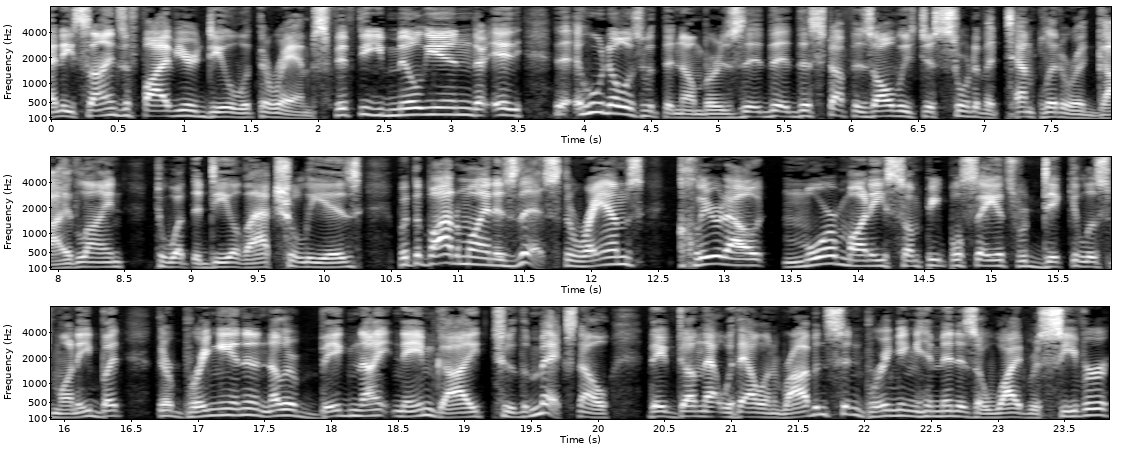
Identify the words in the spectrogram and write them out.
And he signs a five-year deal with the Rams, fifty million. eh, who knows what the numbers? The- This stuff is always just sort of a template or a guideline to what the deal actually is. But the bottom line is this: the Rams cleared out more money. Some people say it's ridiculous money, but they're bringing in another big night name guy to the mix. Now, they've done that with Allen Robinson, bringing him in as a wide receiver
